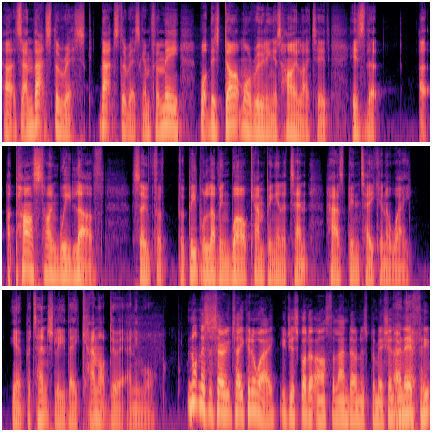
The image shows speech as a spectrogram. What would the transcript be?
Uh, so, and that's the risk. That's the risk. And for me, what this Dartmoor ruling has highlighted is that a, a pastime we love, so for, for people loving wild camping in a tent, has been taken away. You know, potentially they cannot do it anymore not necessarily taken away. You just got to ask the landowner's permission, okay. and if he,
